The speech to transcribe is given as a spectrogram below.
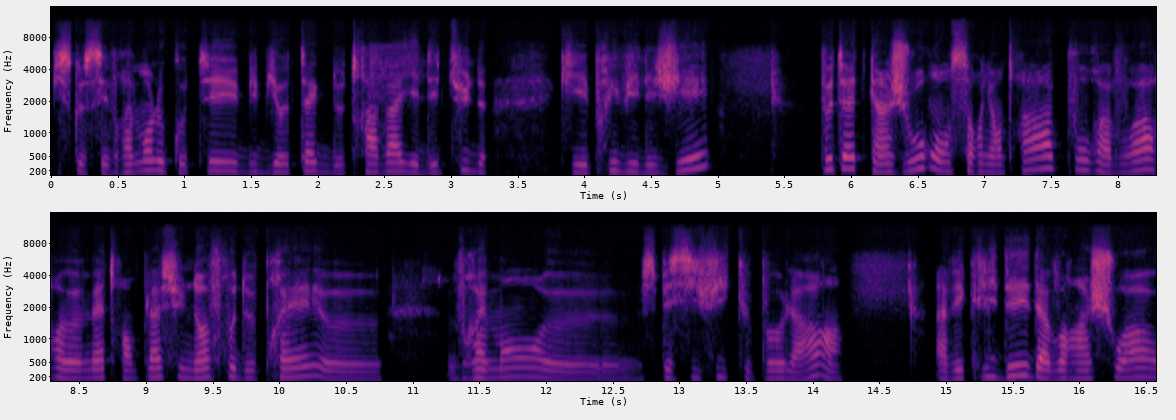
puisque c'est vraiment le côté bibliothèque de travail et d'études qui est privilégié. Peut-être qu'un jour, on s'orientera pour avoir, mettre en place une offre de prêt vraiment spécifique polar, avec l'idée d'avoir un choix,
